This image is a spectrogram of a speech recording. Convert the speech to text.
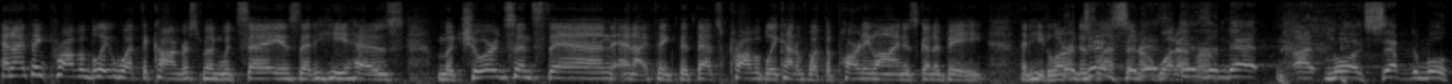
And I think probably what the congressman would say is that he has matured since then, and I think that that's probably kind of what the party line is going to be, that he learned But his lesson or whatever. Isn't that uh, more acceptable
